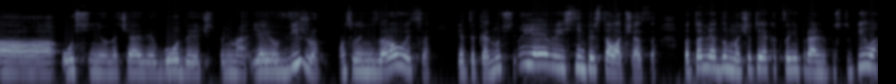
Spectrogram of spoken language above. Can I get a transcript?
а, осенью, в начале года, я что-то понимаю, я его вижу, он со мной не здоровается, я такая, ну все, ну я его и с ним перестала общаться. Потом я думаю, что-то я как-то неправильно поступила,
